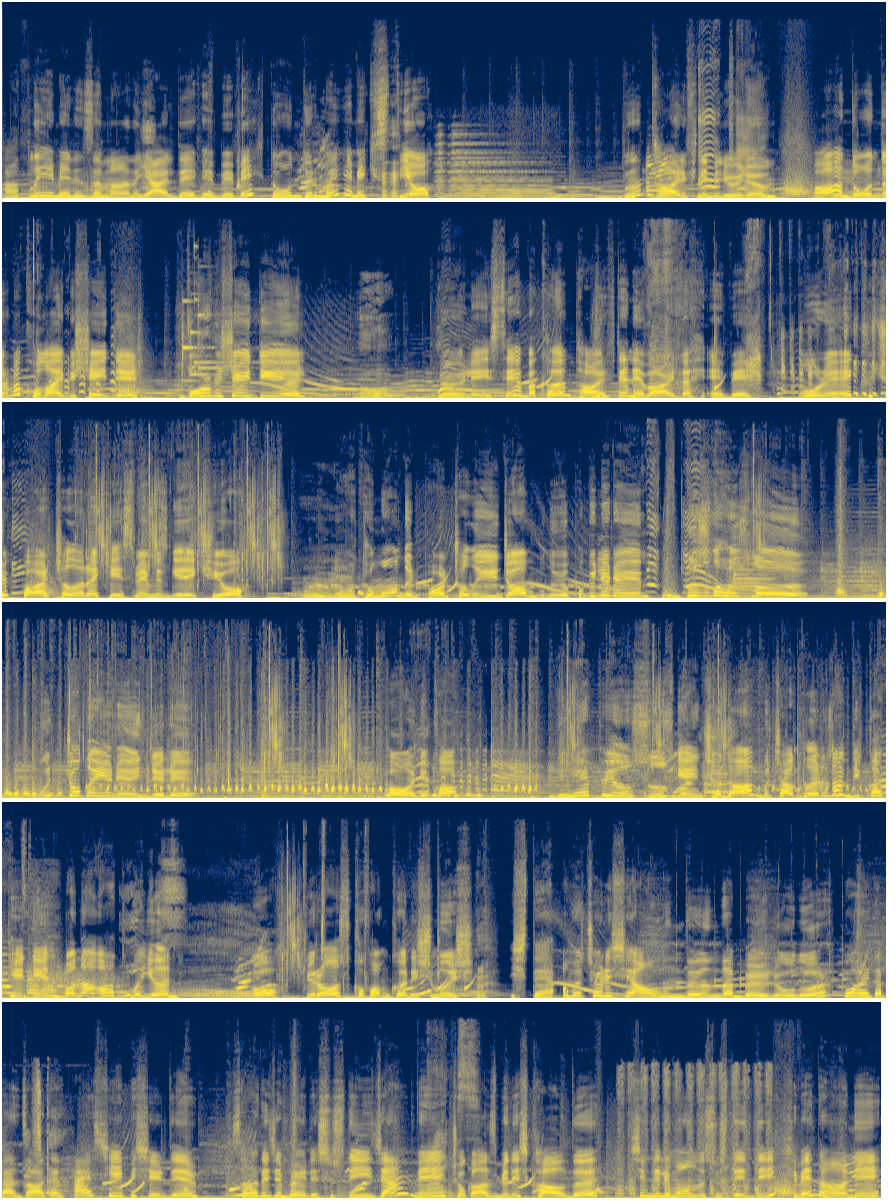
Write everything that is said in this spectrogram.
Tatlı yemenin zamanı geldi ve bebek dondurma yemek istiyor. Bunun tarifini biliyorum. Aa, dondurma kolay bir şeydir. Zor bir şey değil. Oh. Öyleyse bakalım tarifte ne vardı? Evet. Oraya küçük parçalara kesmemiz gerekiyor. Aa, tamamdır parçalayacağım. Bunu yapabilirim. Hızlı hızlı. Bu çok eğlenceli. Harika. Ne yapıyorsunuz genç adam? Bıçaklarınıza dikkat edin. Bana atmayın. Oh biraz kafam karışmış. İşte amatör işe alındığında böyle olur. Bu arada ben zaten her şeyi pişirdim. Sadece böyle süsleyeceğim ve çok az bir iş kaldı. Şimdi limonla süsledik ve nane.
